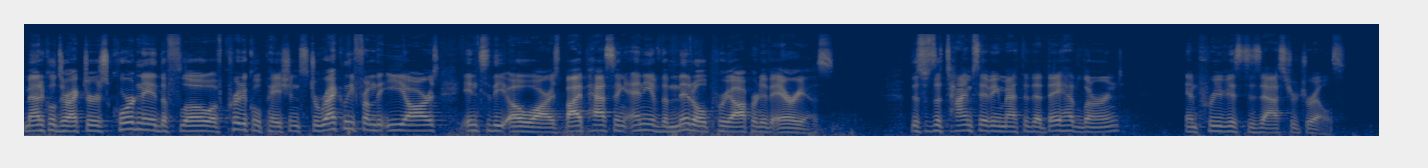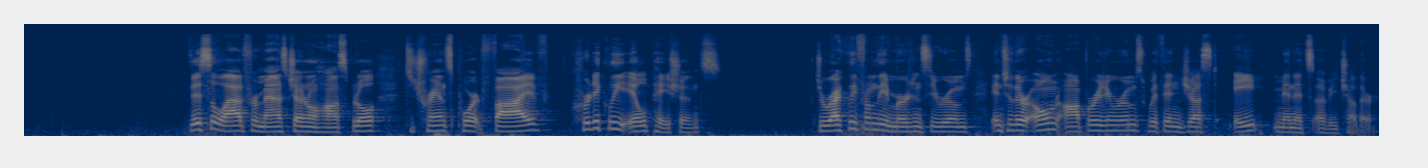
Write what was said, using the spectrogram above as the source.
medical directors coordinated the flow of critical patients directly from the ERs into the ORs, bypassing any of the middle preoperative areas. This was a time saving method that they had learned in previous disaster drills. This allowed for Mass General Hospital to transport five critically ill patients directly from the emergency rooms into their own operating rooms within just eight minutes of each other.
